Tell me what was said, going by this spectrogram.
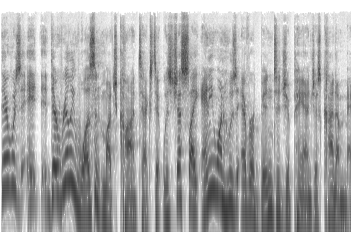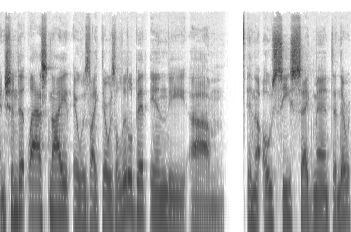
There was it, there really wasn't much context. It was just like anyone who's ever been to Japan just kind of mentioned it last night. It was like there was a little bit in the um in the OC segment, and there were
